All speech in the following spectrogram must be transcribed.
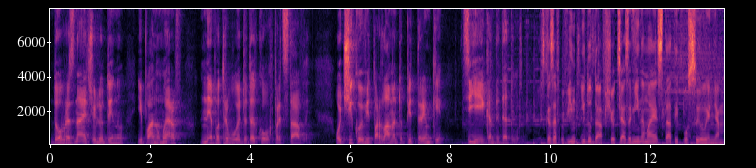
добре знає цю людину, і пан Умеров не потребує додаткових представлень. Очікує від парламенту підтримки цієї кандидатури. Сказав він і додав, що ця заміна має стати посиленням.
